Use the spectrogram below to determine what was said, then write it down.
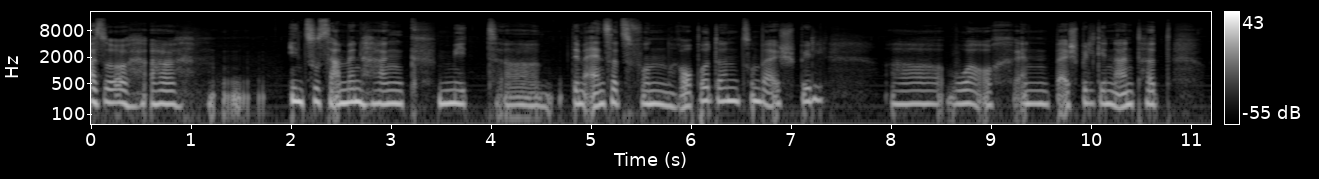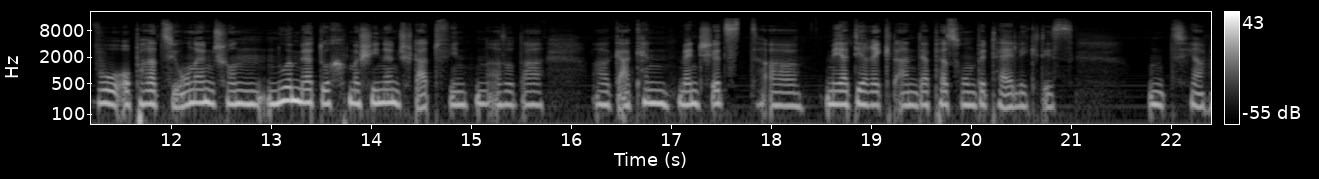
Also äh, in Zusammenhang mit äh, dem Einsatz von Robotern zum Beispiel, äh, wo er auch ein Beispiel genannt hat, wo Operationen schon nur mehr durch Maschinen stattfinden. Also da äh, gar kein Mensch jetzt äh, mehr direkt an der Person beteiligt ist. Und ja,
